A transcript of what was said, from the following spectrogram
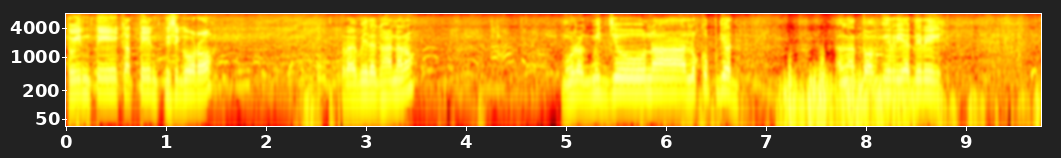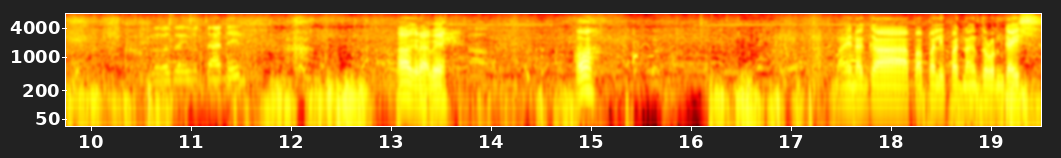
20 ka tent ni siguro. Grabe daghana no. Murag medyo na lukop gyud. Ang ato ang area diri. Ah, grabe. Oh. May nagpapalipad ng drone guys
